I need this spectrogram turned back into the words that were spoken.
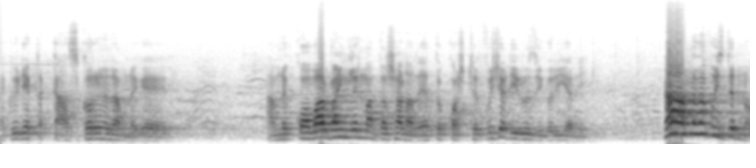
এটা একটা কাজ করেন আপনাকে আপনি কবার ভাঙলেন মাদ্রাসাটার এত কষ্টের পয়সাটি রুজি করি আনি। না, আপনারা বুঝতেন না,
